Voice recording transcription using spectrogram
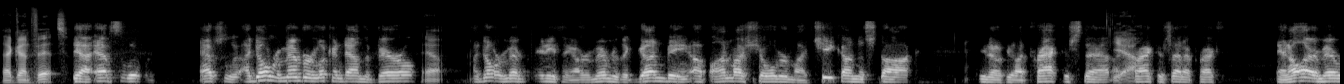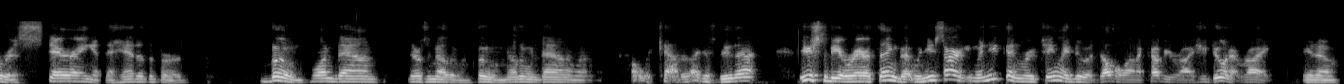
that gun fits. Yeah, absolutely, absolutely. I don't remember looking down the barrel. Yeah, I don't remember anything. I remember the gun being up on my shoulder, my cheek on the stock. You know, because I practiced that. Yeah. I practiced that. I practiced, and all I remember is staring at the head of the bird. Boom, one down, there's another one. Boom, another one down. I went, holy cow, did I just do that? It used to be a rare thing, but when you start, when you can routinely do a double on a covey rise, you're doing it right. You know,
